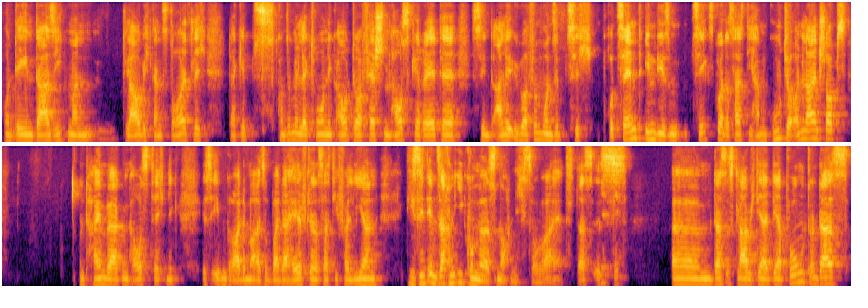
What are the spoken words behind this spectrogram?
und den da sieht man, glaube ich, ganz deutlich. Da gibt es Konsumelektronik, Outdoor, Fashion, Hausgeräte, sind alle über 75 Prozent in diesem CX-Score. Das heißt, die haben gute Online-Shops. Und Heimwerken, Haustechnik ist eben gerade mal so bei der Hälfte. Das heißt, die verlieren, die sind in Sachen E-Commerce noch nicht so weit. Das ist, ähm, das ist, glaube ich, der, der Punkt. Und das,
